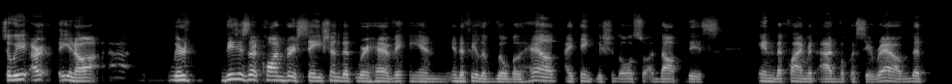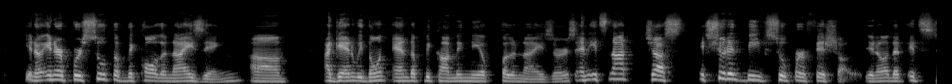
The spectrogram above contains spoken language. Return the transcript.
So we are, you know, we're this is a conversation that we're having in, in the field of global health. I think we should also adopt this in the climate advocacy realm that, you know, in our pursuit of decolonizing, um, again, we don't end up becoming neo-colonizers. And it's not just, it shouldn't be superficial, you know, that it's,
